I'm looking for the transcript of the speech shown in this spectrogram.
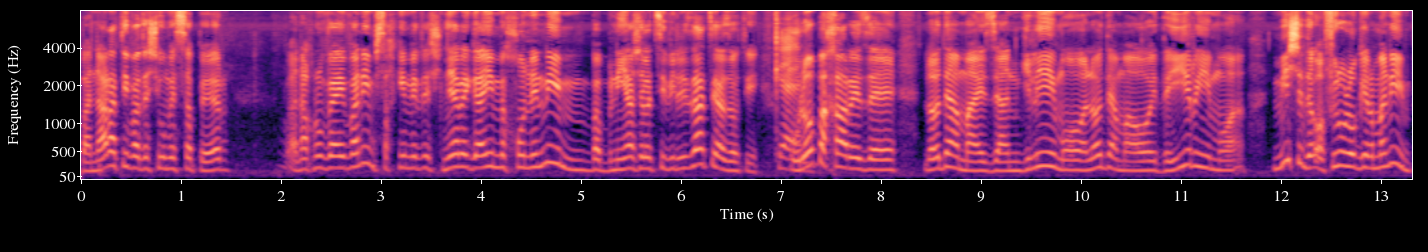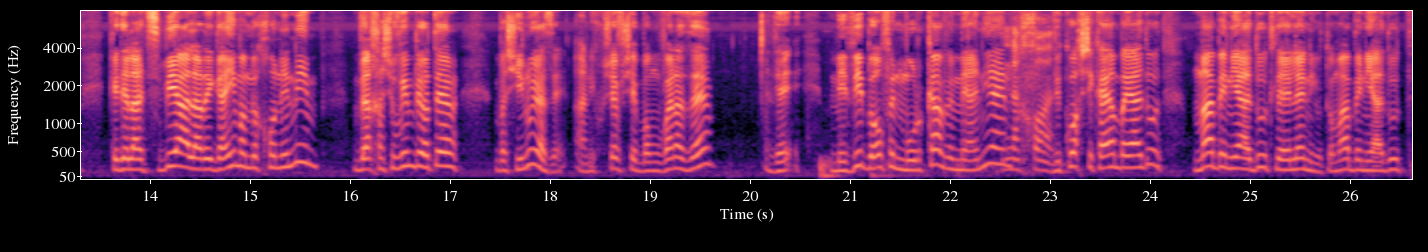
בנרטיב הזה שהוא מספר, אנחנו והיוונים משחקים איזה שני רגעים מכוננים בבנייה של הציוויליזציה הזאת. כן. הוא לא בחר איזה, לא יודע מה, איזה אנגלים, או לא יודע מה, או איזה אירים, או מי שזה, או אפילו לא גרמנים, כדי להצביע על הרגעים המכוננים והחשובים ביותר בשינוי הזה. אני חושב שבמובן הזה, זה מביא באופן מורכב ומעניין, נכון. ויכוח שקיים ביהדות, מה בין יהדות להלניות, או מה בין יהדות,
